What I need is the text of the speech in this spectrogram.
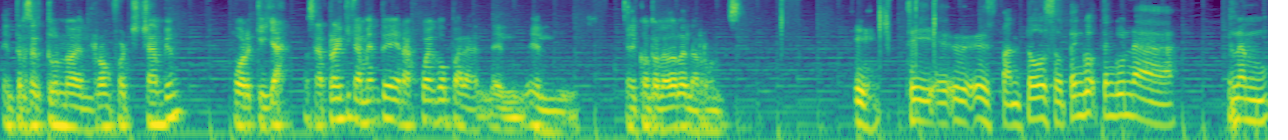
en tercer turno, el Forge Champion. Porque ya, o sea, prácticamente era juego para el, el controlador de las runas. Sí, sí, e, e, espantoso. Tengo, tengo una, una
